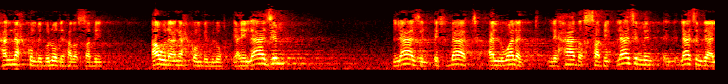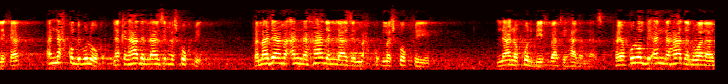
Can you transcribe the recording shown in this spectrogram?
هل نحكم ببلوغ هذا الصبي؟ أو لا نحكم ببلوغ. يعني لازم لازم إثبات الولد لهذا الصبي لازم من لازم ذلك أن نحكم ببلوغه لكن هذا اللازم مشكوك فيه. فما دام أن هذا اللازم مشكوك فيه لا نقول بإثبات هذا اللازم. فيقولون بأن هذا الولد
